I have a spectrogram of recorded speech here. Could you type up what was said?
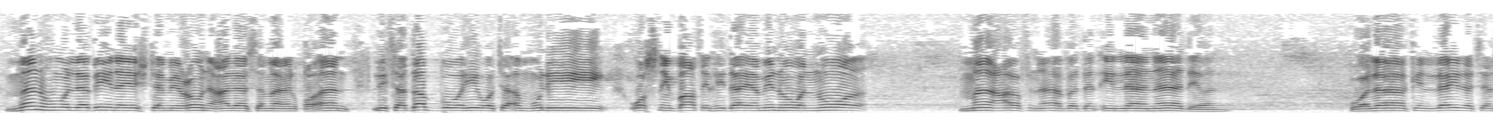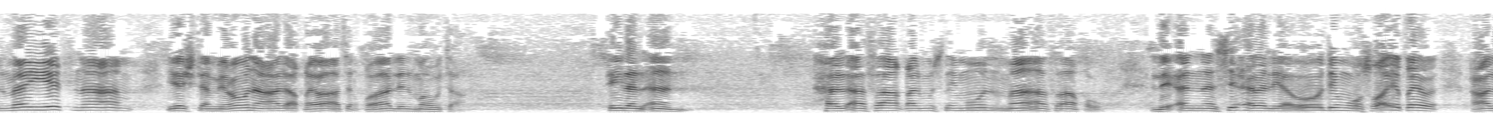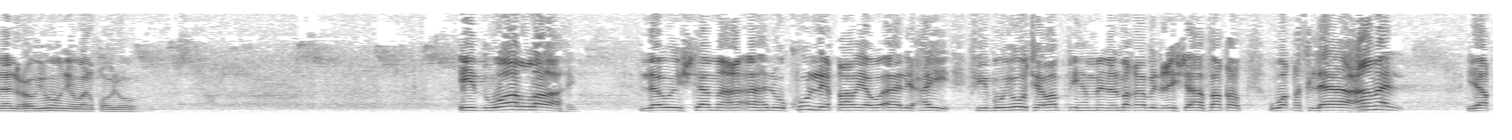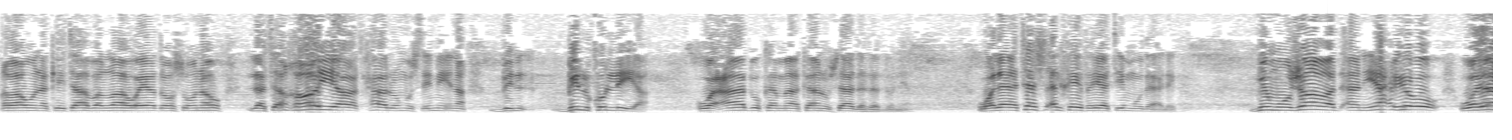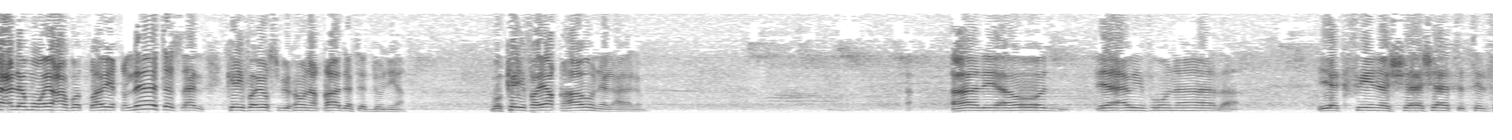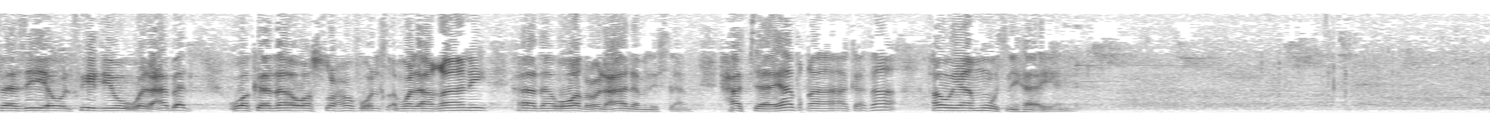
من هم الذين يجتمعون على سماع القرآن لتدبره وتأمله واستنباط الهداية منه والنور؟ ما عرفنا أبدا إلا نادرا. ولكن ليلة الميت نعم يجتمعون على قراءة القرآن للموتى. إلى الآن هل أفاق المسلمون؟ ما أفاقوا لأن سحر اليهود مسيطر على العيون والقلوب. إذ والله لو اجتمع أهل كل قرية وأهل حي في بيوت ربهم من المغرب العشاء فقط وقت لا عمل يقرؤون كتاب الله ويدرسونه لتغيرت حال المسلمين بالكلية. وعادوا كما كانوا سادة الدنيا. ولا تسأل كيف يتم ذلك. بمجرد أن يحيوا ويعلموا ويعرفوا الطريق لا تسأل كيف يصبحون قادة الدنيا. وكيف يقهرون العالم؟ اليهود يعرفون هذا يكفينا الشاشات التلفازية والفيديو والعبث وكذا والصحف والأغاني هذا هو وضع العالم الإسلامي حتى يبقى هكذا أو يموت نهائيا.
